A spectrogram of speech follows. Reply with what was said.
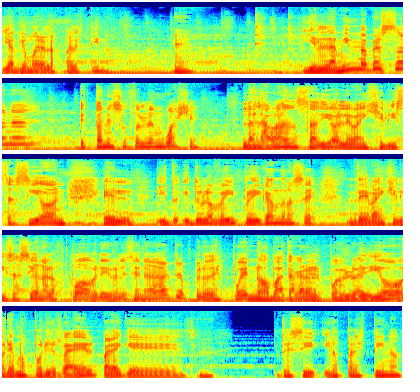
y a que mueran los palestinos. Y en la misma persona están esos dos lenguajes. La alabanza a Dios, la evangelización, el, y, tú, y tú los veis predicando, no sé, de evangelización a los pobres y religión a otros, pero después no, para atacar al pueblo de Dios, oremos por Israel para que... Entonces sí, ¿y los palestinos?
